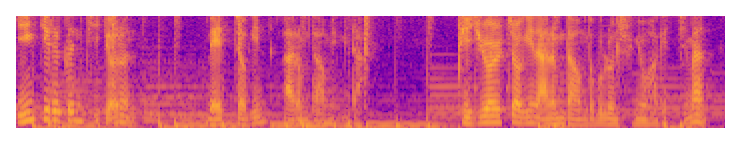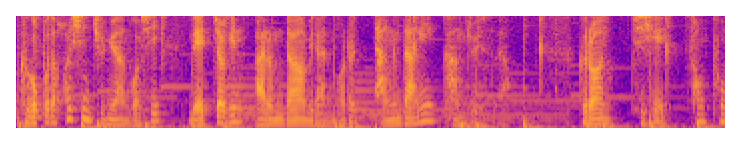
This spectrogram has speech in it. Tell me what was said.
인기를 끈 비결은 내적인 아름다움입니다. 비주얼적인 아름다움도 물론 중요하겠지만 그것보다 훨씬 중요한 것이 내적인 아름다움이라는 것을 당당히 강조했어요. 그런 지혜, 성품,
